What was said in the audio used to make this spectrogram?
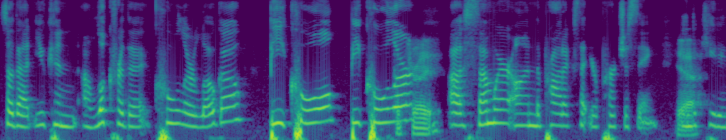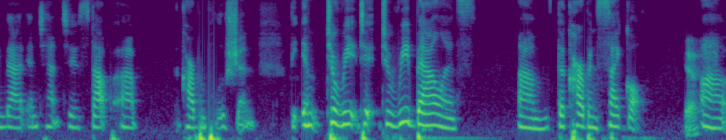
so that you can uh, look for the cooler logo. Be cool, be cooler right uh, somewhere on the products that you're purchasing, yeah indicating that intent to stop uh, carbon pollution, the to re- to, to rebalance um, the carbon cycle yes uh,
